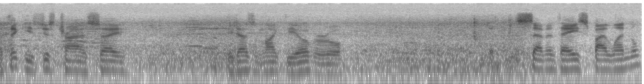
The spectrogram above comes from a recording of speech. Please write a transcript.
I think he's just trying to say he doesn't like the overrule. Seventh ace by Lendl.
